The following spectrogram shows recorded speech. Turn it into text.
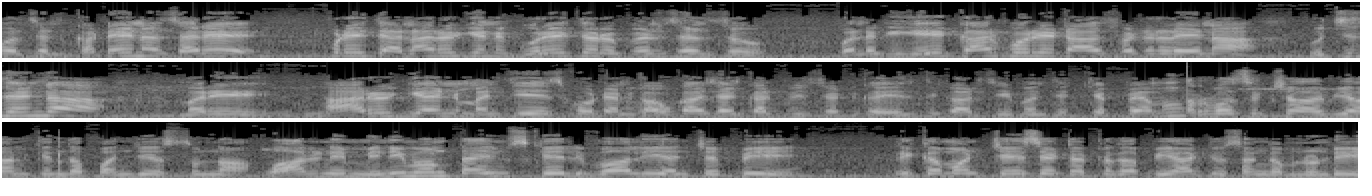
పర్సెంట్ కట్ అయినా సరే ఎప్పుడైతే అనారోగ్యానికి గురవుతారో పెన్షన్స్ వాళ్ళకి ఏ కార్పొరేట్ హాస్పిటల్ అయినా ఉచితంగా మరి ఆరోగ్యాన్ని మంచి చేసుకోవడానికి అవకాశం కల్పించినట్టుగా హెల్త్ కార్డ్స్ ఇవ్వమని చెప్పి చెప్పాము. సర్వశిక్ష అభియాన్ కింద పనిచేస్తున్న వారిని మినిమం టైం స్కేల్ ఇవ్వాలి అని చెప్పి రికమెండ్ చేసేటట్లుగా పిఆర్టీ సంఘం నుండి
